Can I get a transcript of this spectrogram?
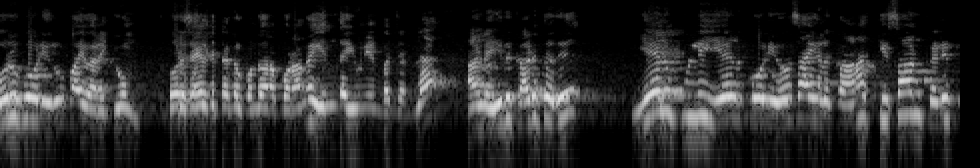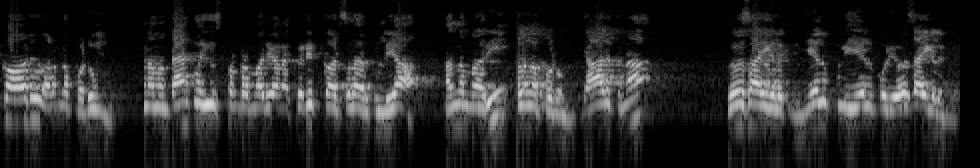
ஒரு கோடி ரூபாய் வரைக்கும் ஒரு செயல் திட்டங்கள் கொண்டு வர போறாங்க இந்த யூனியன் பட்ஜெட்ல அண்ட் இதுக்கு அடுத்தது ஏழு புள்ளி ஏழு கோடி விவசாயிகளுக்கான கிசான் கிரெடிட் கார்டு வழங்கப்படும். நம்ம பேங்க்ல யூஸ் பண்ற மாதிரியான கிரெடிட் கார்ட்ஸ் எல்லாம் இருக்கு இல்லையா? அந்த மாதிரி வழங்கப்படும். யாருக்குன்னா? விவசாயிகளுக்கு. ஏழு புள்ளி ஏழு கோடி விவசாயிகளுக்கு.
